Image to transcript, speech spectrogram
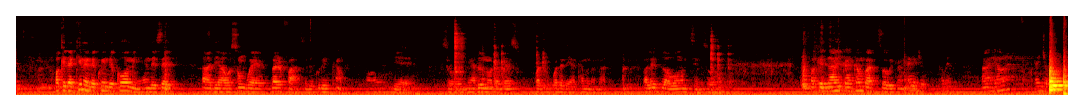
okay, the king and the queen, they called me and they said uh, they were somewhere very far, so they couldn't come. Yeah. So I don't know the rest, what, whether they are coming or not. But let's do our own thing. So. Okay, now you can come back so we can. Angel, come in. Uh, Angel.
